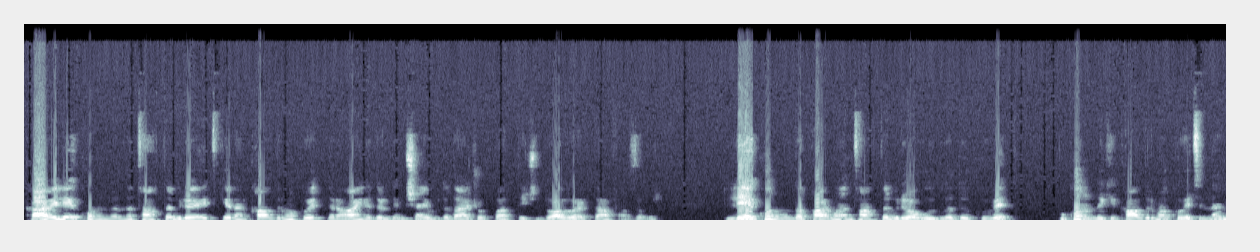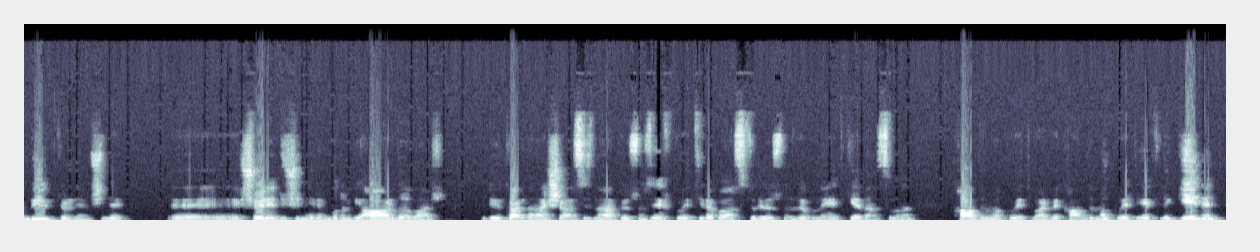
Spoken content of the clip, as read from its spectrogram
K ve L konumlarında tahta bloğa etki eden kaldırma kuvvetleri aynıdır demiş. Hayır burada daha çok battığı için doğal olarak daha fazladır. L konumunda parmağın tahta bloğa uyguladığı kuvvet bu konumdaki kaldırma kuvvetinden büyüktür demiş. Şimdi e, şöyle düşünelim. Bunun bir ağırlığı var. Bir de yukarıdan aşağı siz ne yapıyorsunuz? F kuvvetiyle bastırıyorsunuz ve buna etki eden sıvının kaldırma kuvveti var. Ve kaldırma kuvveti F ile G'nin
